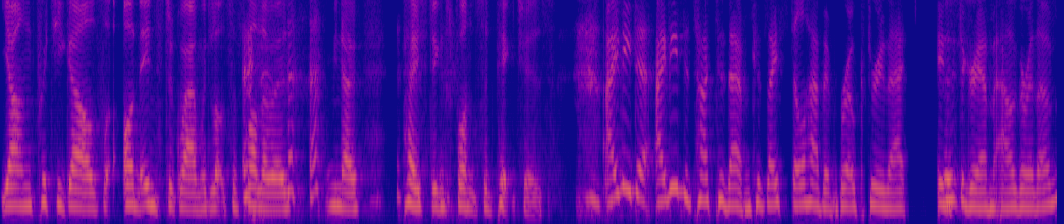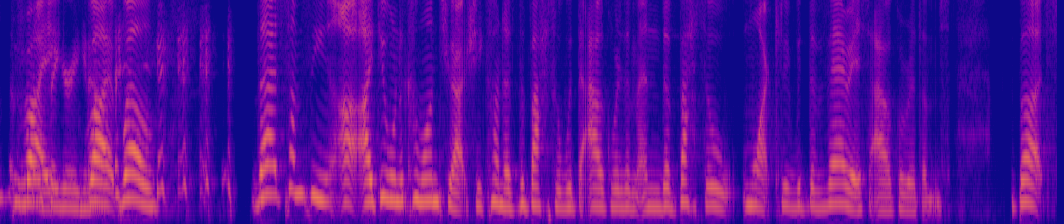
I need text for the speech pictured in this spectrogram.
young pretty girls on Instagram with lots of followers, you know, posting sponsored pictures. I need to I need to talk to them because I still haven't broke through that Instagram algorithm. I'm right, still figuring it right. out. Right. Well, that's something I, I, do want to come on to actually, kind of the battle with the algorithm and the battle more actually with the various algorithms. But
